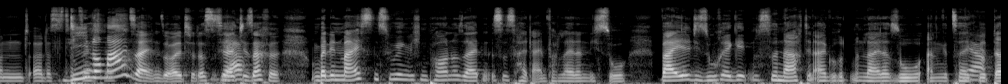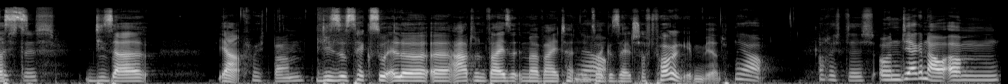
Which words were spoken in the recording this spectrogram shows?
Und äh, das ist Die normal sein sollte. Das ist ja. Ja. halt die Sache. Und bei den meisten zugänglichen Pornoseiten ist es halt einfach leider nicht so, weil die Suchergebnisse nach den Algorithmen leider so angezeigt Ja, wird, dass richtig. dieser ja, Furchtbar. diese sexuelle äh, Art und Weise immer weiter in unserer Gesellschaft vorgegeben wird. Ja, richtig. Und ja, genau. Ähm,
